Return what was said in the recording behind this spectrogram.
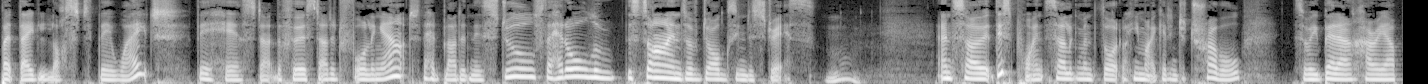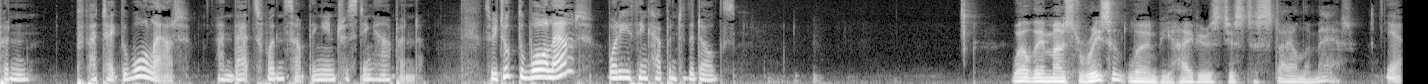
but they lost their weight. Their hair start, the fur started falling out. They had blood in their stools. They had all the, the signs of dogs in distress. Mm. And so at this point, Seligman thought oh, he might get into trouble, so he better hurry up and take the wall out. And that's when something interesting happened. So he took the wall out. What do you think happened to the dogs? Well, their most recent learned behaviour is just to stay on the mat. Yeah,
